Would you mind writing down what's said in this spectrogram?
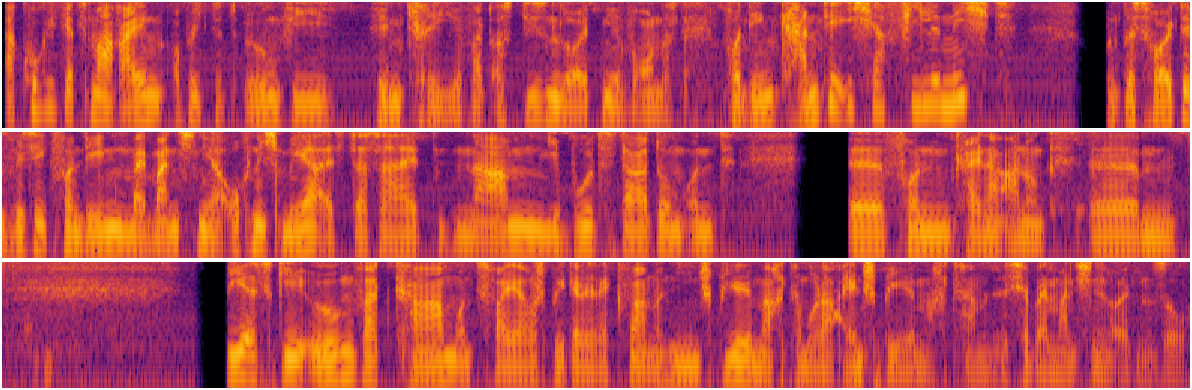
da gucke ich jetzt mal rein, ob ich das irgendwie hinkriege, was aus diesen Leuten geworden ist. Von denen kannte ich ja viele nicht. Und bis heute weiß ich von denen bei manchen ja auch nicht mehr, als dass er halt Namen, Geburtsdatum und äh, von, keine Ahnung, ähm, BSG irgendwas kam und zwei Jahre später weg waren und nie ein Spiel gemacht haben oder ein Spiel gemacht haben. Das ist ja bei manchen Leuten so.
